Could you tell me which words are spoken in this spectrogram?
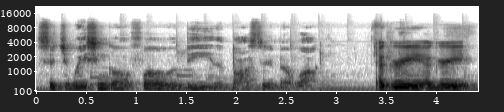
situation going forward would be the Boston and Milwaukee. Agreed. Agreed.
